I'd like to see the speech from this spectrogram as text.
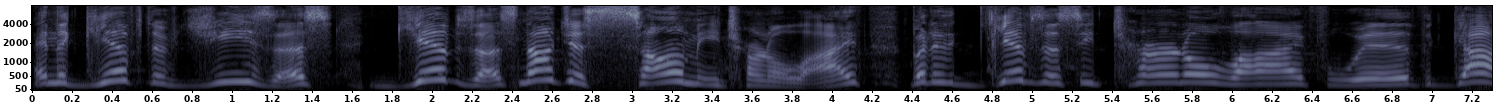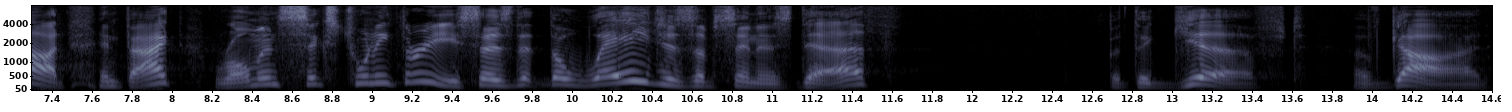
And the gift of Jesus gives us not just some eternal life, but it gives us eternal life with God. In fact, Romans 6:23 says that the wages of sin is death, but the gift of God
